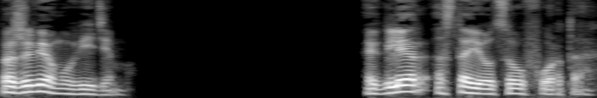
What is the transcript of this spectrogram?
Поживем — увидим. Эглер остается у форта.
